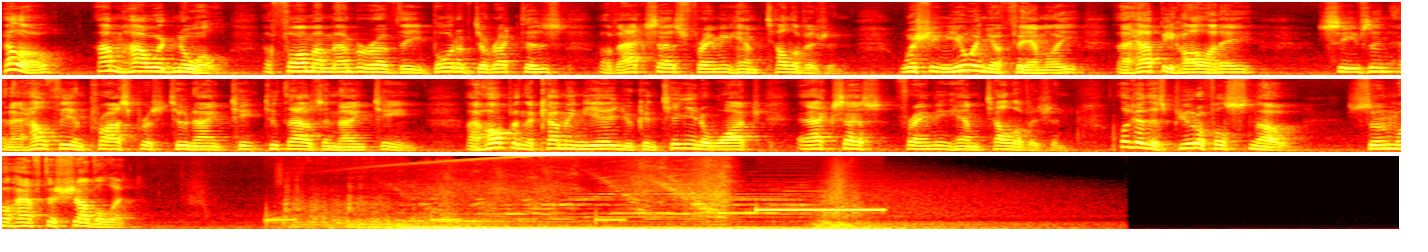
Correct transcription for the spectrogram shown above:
Hello, I'm Howard Newell, a former member of the Board of Directors of Access Framingham Television, wishing you and your family a happy holiday season and a healthy and prosperous 2019. I hope in the coming year you continue to watch Access Framingham Television. Look at this beautiful snow. Soon we'll have to shovel it.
